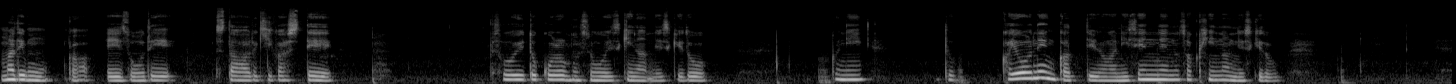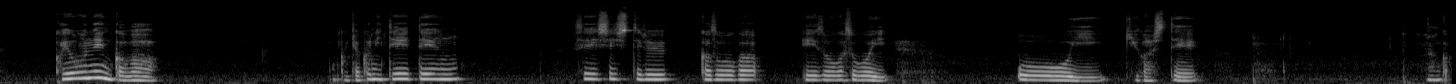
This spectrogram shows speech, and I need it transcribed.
までもが映像で伝わる気がしてそういうところもすごい好きなんですけど逆に「火曜年歌」っていうのが2000年の作品なんですけど火曜年歌はなんか逆に定点静止してる画像が映像がすごい多い気がしてなんか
